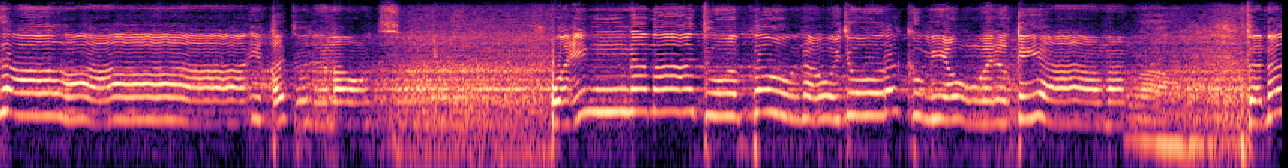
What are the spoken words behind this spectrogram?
ذائقة الموت. وإنما توفون أجوركم يوم القيامة. فمن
